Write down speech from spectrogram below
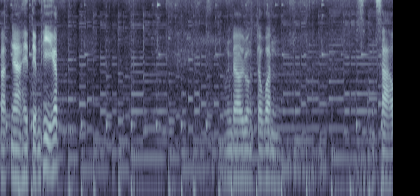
ปัดหญ้าให้เต็มที่ครับดวงดาวดวงตะวันสองสาว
